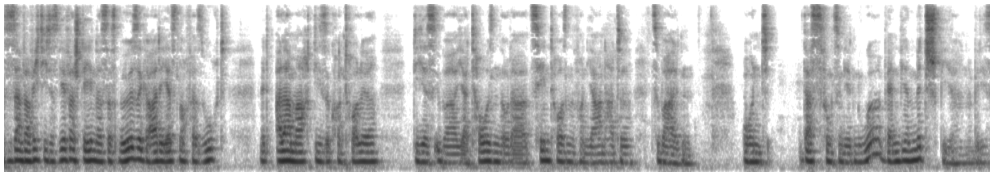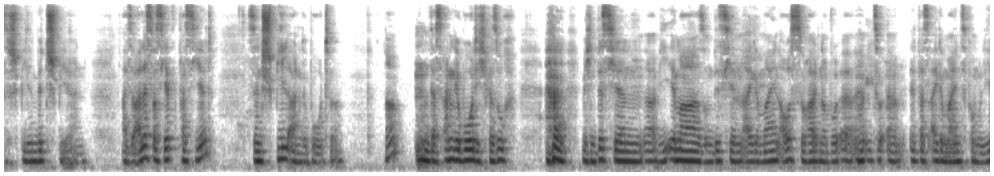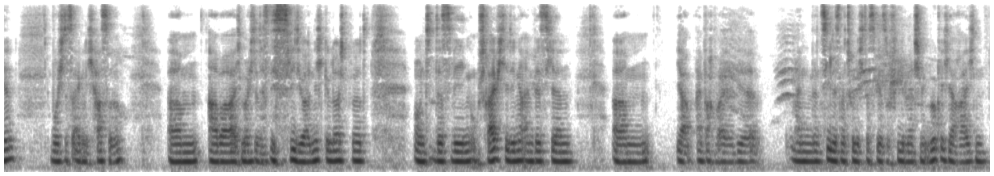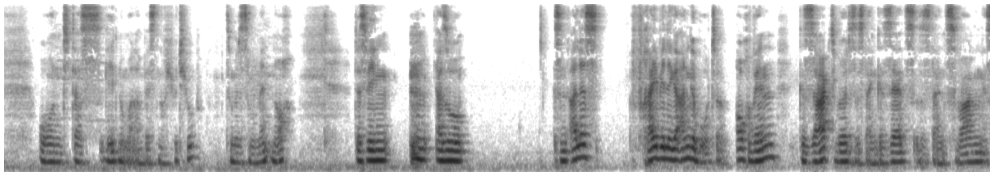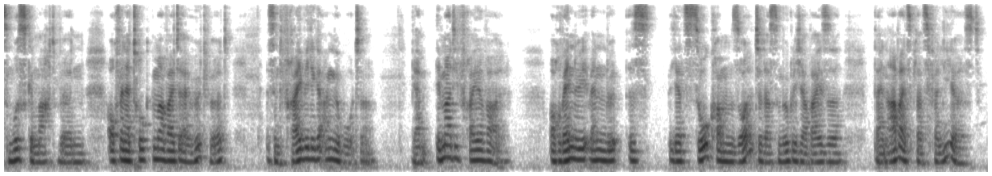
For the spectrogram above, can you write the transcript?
es ist einfach wichtig, dass wir verstehen, dass das Böse gerade jetzt noch versucht, mit aller Macht diese Kontrolle, die es über Jahrtausende oder Zehntausende von Jahren hatte, zu behalten. Und das funktioniert nur, wenn wir mitspielen, wenn wir dieses Spiel mitspielen. Also alles, was jetzt passiert, sind Spielangebote. Ne? Das Angebot, ich versuche mich ein bisschen, äh, wie immer, so ein bisschen allgemein auszuhalten, obwohl äh, zu, äh, etwas allgemein zu formulieren, wo ich das eigentlich hasse. Ähm, aber ich möchte, dass dieses Video halt nicht gelöscht wird. Und deswegen umschreibe ich die Dinge ein bisschen. Ähm, ja, einfach weil wir, mein, mein Ziel ist natürlich, dass wir so viele Menschen wie möglich erreichen. Und das geht nun mal am besten auf YouTube, zumindest im Moment noch. Deswegen, also es sind alles freiwillige Angebote, auch wenn gesagt wird, es ist ein Gesetz, es ist ein Zwang, es muss gemacht werden, auch wenn der Druck immer weiter erhöht wird. Es sind freiwillige Angebote. Wir haben immer die freie Wahl. Auch wenn wenn es jetzt so kommen sollte, dass du möglicherweise deinen Arbeitsplatz verlierst,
